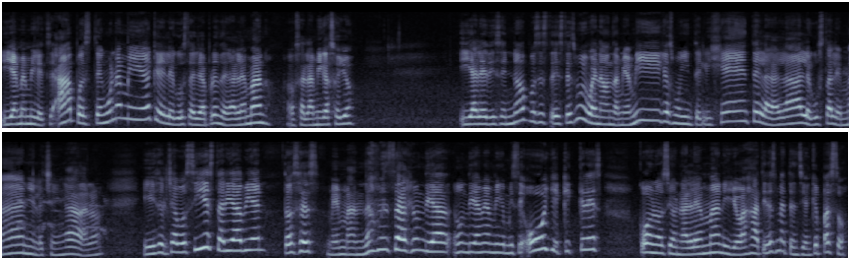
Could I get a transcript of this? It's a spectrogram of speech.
Y ya mi amiga dice, ah, pues tengo una amiga que le gustaría aprender alemán. O sea, la amiga soy yo. Y ya le dice, no, pues este, este, es muy buena onda, mi amiga, es muy inteligente, la, la, la, le gusta Alemania, la chingada, ¿no? Y dice el chavo, sí, estaría bien. Entonces me manda un mensaje un día, un día mi amiga me dice, oye, ¿qué crees? Conoció a un alemán y yo, ajá, tienes mi atención, ¿qué pasó?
